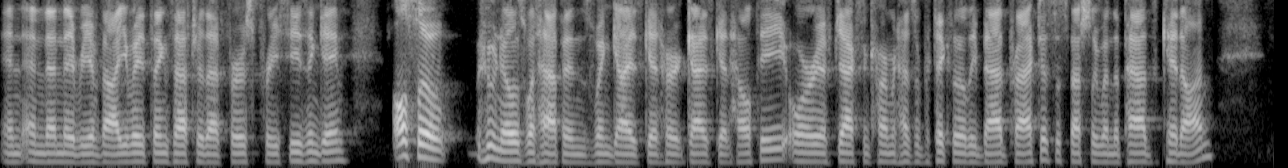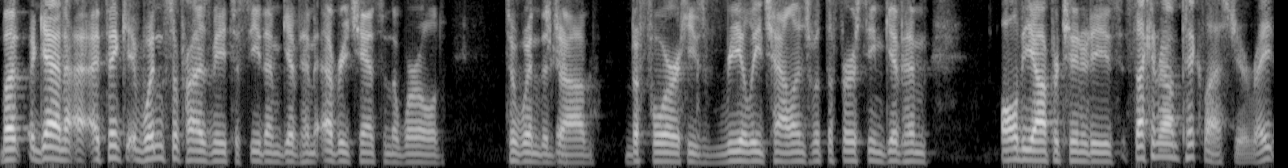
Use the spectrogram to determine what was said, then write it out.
And and then they reevaluate things after that first preseason game also, who knows what happens when guys get hurt, guys get healthy, or if Jackson Carman has a particularly bad practice, especially when the pads get on. But again, I, think it wouldn't surprise me to see them give him every chance in the world to win the sure. job before he's really challenged with the first team. Give him all the opportunities. Second round pick last year, right?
